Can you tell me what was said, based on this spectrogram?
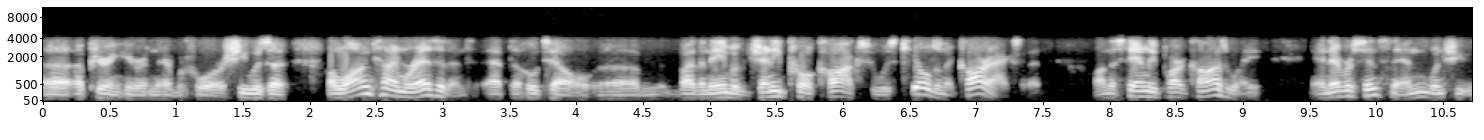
Uh, appearing here and there before. She was a, a longtime resident at the hotel um, by the name of Jenny Pearl Cox, who was killed in a car accident on the Stanley Park Causeway. And ever since then, when she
